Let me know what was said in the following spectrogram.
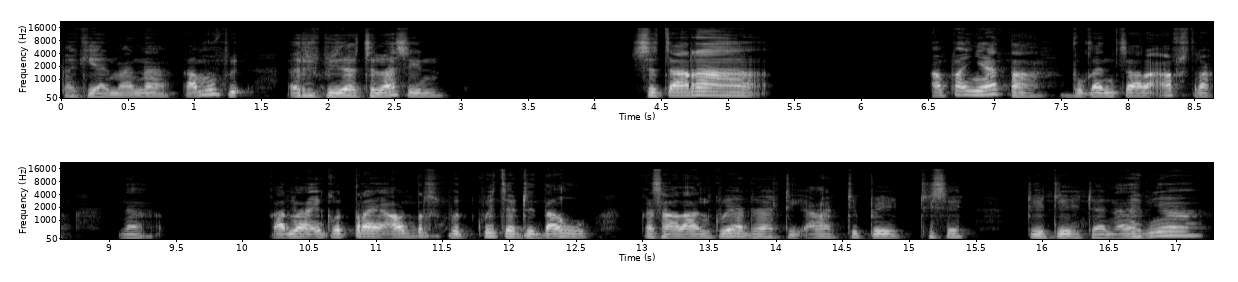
bagian mana? Kamu bi harus bisa jelasin secara apa nyata bukan secara abstrak. Nah karena ikut tryout tersebut gue jadi tahu kesalahan gue adalah di A di B di C di D. Dan akhirnya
